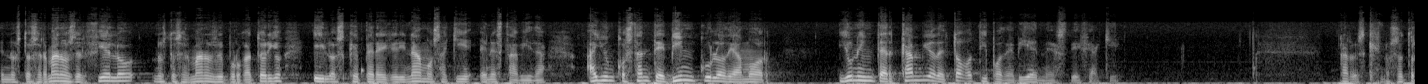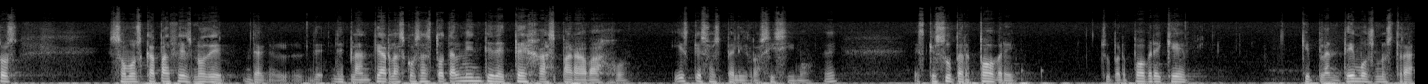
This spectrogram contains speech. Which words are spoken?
nuestros hermanos del cielo, nuestros hermanos del purgatorio y los que peregrinamos aquí en esta vida. Hay un constante vínculo de amor y un intercambio de todo tipo de bienes, dice aquí. Claro, es que nosotros somos capaces ¿no? de, plantear las cosas totalmente de tejas para abajo. Y es que eso es peligrosísimo. ¿eh? Es que es súper pobre, súper pobre que, que planteemos nuestra,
